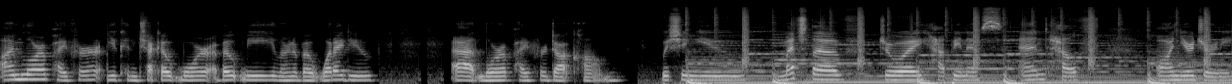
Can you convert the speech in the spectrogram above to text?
I'm Laura Pifer. You can check out more about me, learn about what I do at laurapifer.com. Wishing you much love, joy, happiness, and health on your journey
